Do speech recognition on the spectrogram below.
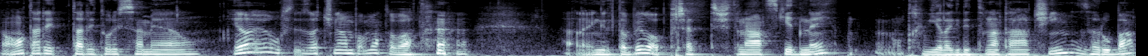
No, tady, tady tudy jsem jel. Jo, jo, už si začínám pamatovat. Ale nevím, kdy to bylo, před 14 dny, od chvíle, kdy to natáčím, zhruba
